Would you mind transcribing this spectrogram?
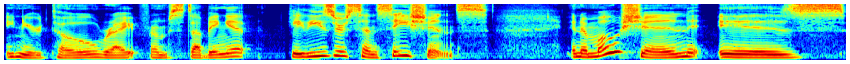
in your toe, right, from stubbing it. Okay, these are sensations. An emotion is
